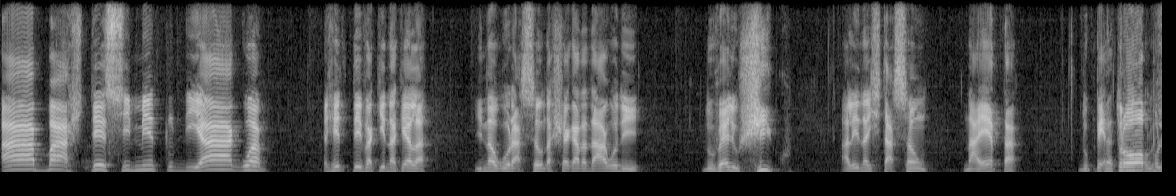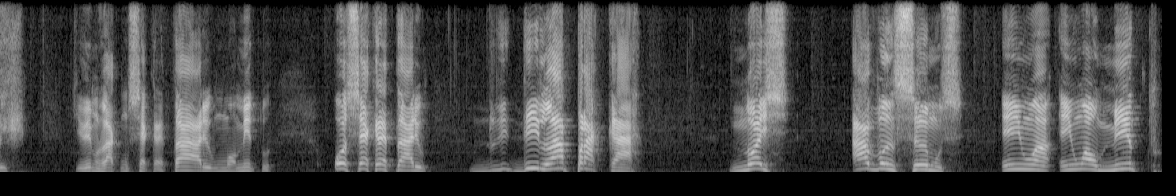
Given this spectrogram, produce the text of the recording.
Abastecimento de água. A gente teve aqui naquela inauguração da chegada da água de, do velho Chico, ali na estação, na ETA do Petrópolis. Tivemos lá com o secretário, um momento. Ô secretário, de, de lá pra cá, nós avançamos em, uma, em um aumento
